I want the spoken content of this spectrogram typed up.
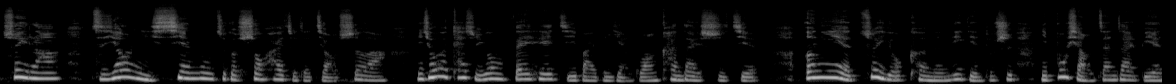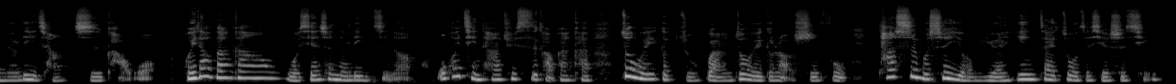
所以啦，只要你陷入这个受害者的角色啊，你就会开始用非黑即白的眼光看待世界，而你也最有可能一点就是你不想站在别人的立场思考哦。回到刚刚我先生的例子呢，我会请他去思考看看，作为一个主管，作为一个老师傅，他是不是有原因在做这些事情？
